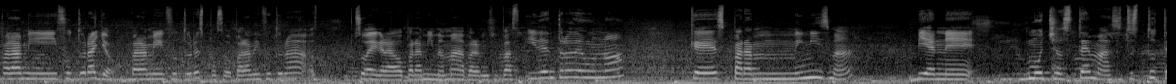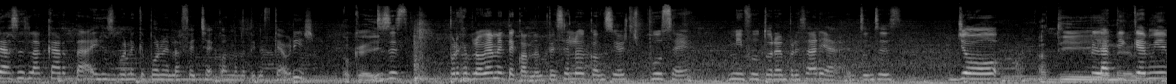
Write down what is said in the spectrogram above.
para mi futura yo, para mi futuro esposo, para mi futura suegra o para mi mamá, para mis papás. Y dentro de uno que es para mí misma, viene muchos temas. Entonces tú te haces la carta y se supone que pone la fecha de cuando lo tienes que abrir. Ok. Entonces, por ejemplo, obviamente cuando empecé lo de concierge puse mi futura empresaria. Entonces, yo a ti. platiqué el- mi,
